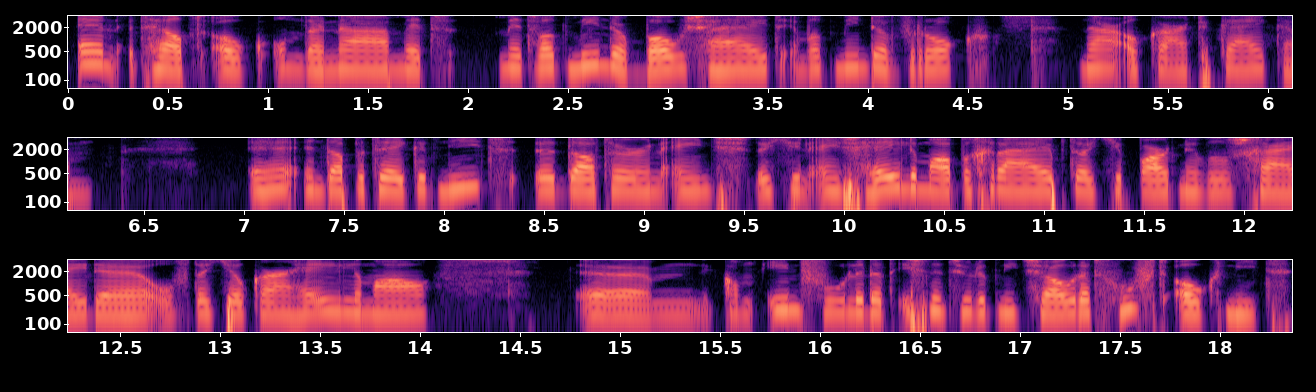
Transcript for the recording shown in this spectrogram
En het helpt ook om daarna met, met wat minder boosheid en wat minder wrok naar elkaar te kijken. en dat betekent niet eh, dat, er ineens, dat je ineens helemaal begrijpt dat je partner wil scheiden of dat je elkaar helemaal um, kan invoelen. Dat is natuurlijk niet zo, dat hoeft ook niet.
